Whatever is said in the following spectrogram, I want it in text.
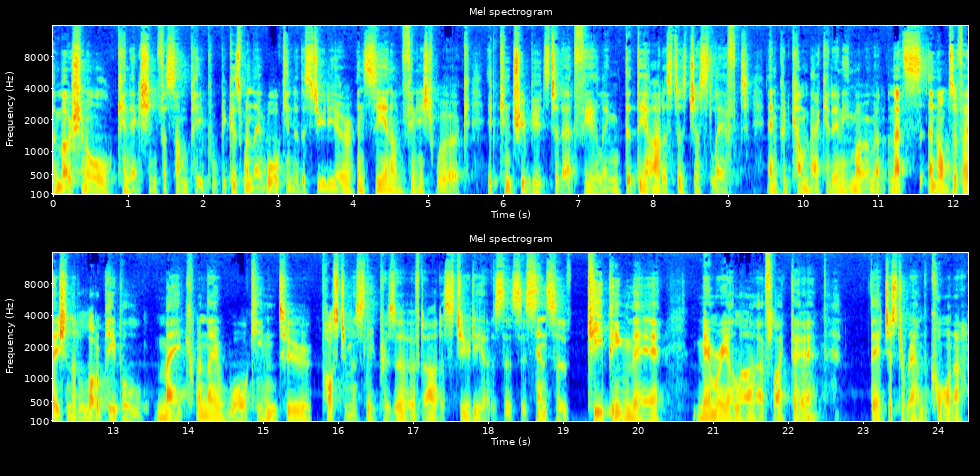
emotional connection for some people because when they walk into the studio and see an unfinished work, it contributes to that feeling that the artist has just left and could come back at any moment. And that's an observation that a lot of people make when they walk into posthumously preserved artist studios. There's this sense of keeping their memory alive, like they're, they're just around the corner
